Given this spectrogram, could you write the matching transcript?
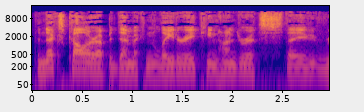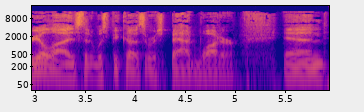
The next cholera epidemic in the later 1800s, they realized that it was because there was bad water. And,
